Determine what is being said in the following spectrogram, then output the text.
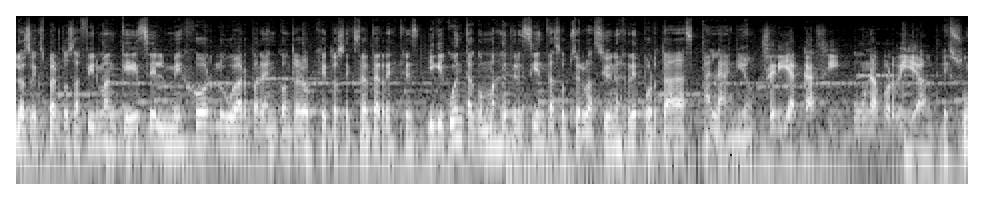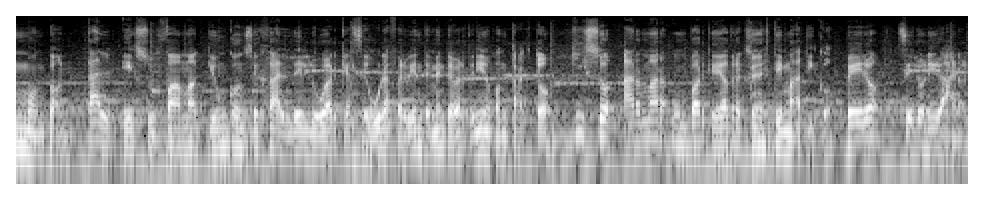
Los expertos afirman que es el mejor lugar para encontrar objetos extraterrestres y que cuenta con más de 300 observaciones reportadas al año. Sería casi una por día. Es un montón. Tal es su fama que un concejal del lugar que asegura fervientemente haber tenido contacto, quiso armar un parque de atracciones temático, pero se lo negaron.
